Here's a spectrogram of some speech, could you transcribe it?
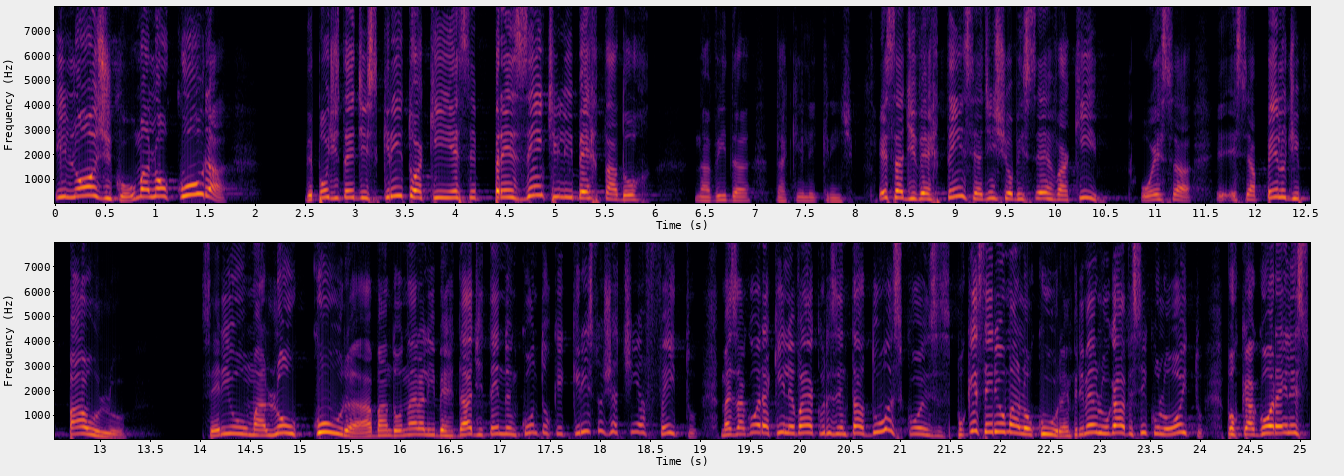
E lógico, uma loucura, depois de ter descrito aqui esse presente libertador na vida daquele crente. Essa advertência a gente observa aqui, ou essa, esse apelo de Paulo, Seria uma loucura abandonar a liberdade tendo em conta o que Cristo já tinha feito. Mas agora aqui ele vai acrescentar duas coisas. Por que seria uma loucura? Em primeiro lugar, versículo 8, porque agora eles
